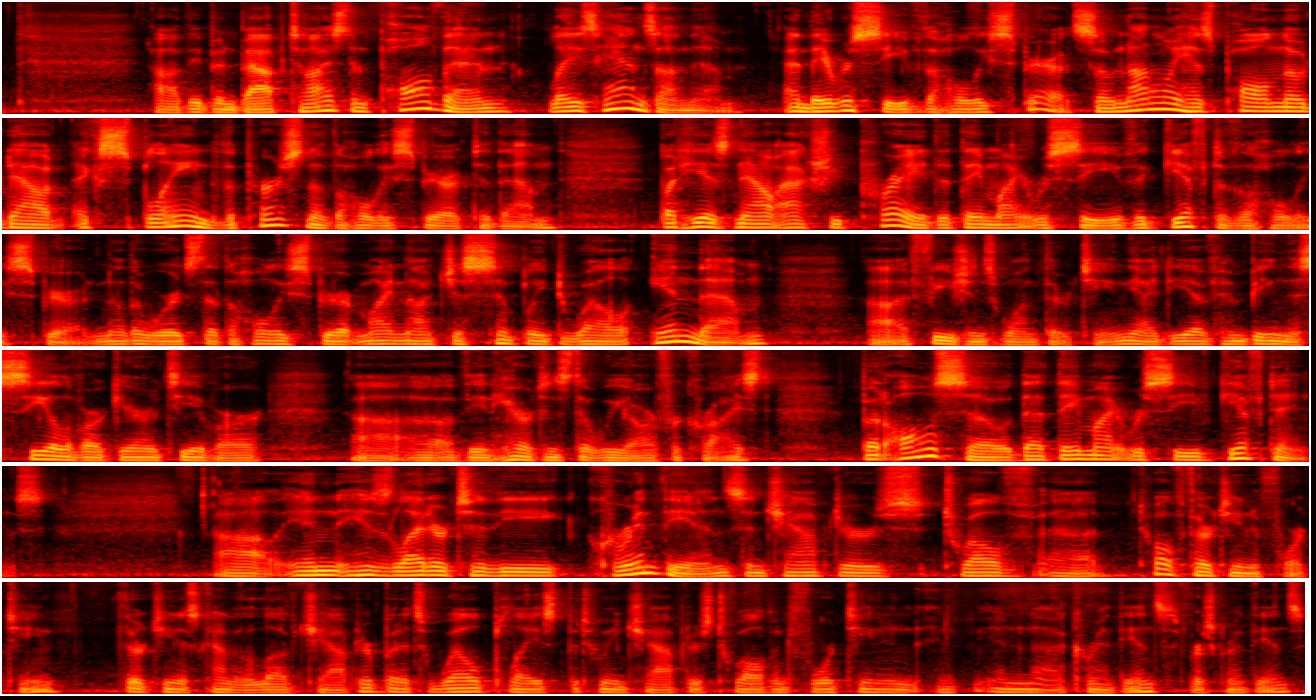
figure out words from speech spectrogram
Uh, they've been baptized, and Paul then lays hands on them, and they receive the Holy Spirit. So not only has Paul, no doubt, explained the person of the Holy Spirit to them, but he has now actually prayed that they might receive the gift of the Holy Spirit. In other words, that the Holy Spirit might not just simply dwell in them, uh, Ephesians 1.13, the idea of him being the seal of our guarantee of our uh, of the inheritance that we are for Christ, but also that they might receive giftings. Uh, in his letter to the Corinthians in chapters 12, uh, 12, 13, and 14, 13 is kind of the love chapter, but it's well placed between chapters 12 and 14 in, in, in uh, Corinthians, 1 Corinthians,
